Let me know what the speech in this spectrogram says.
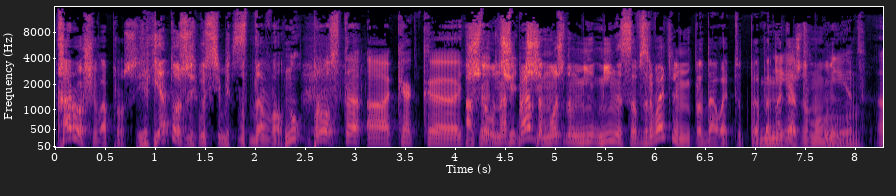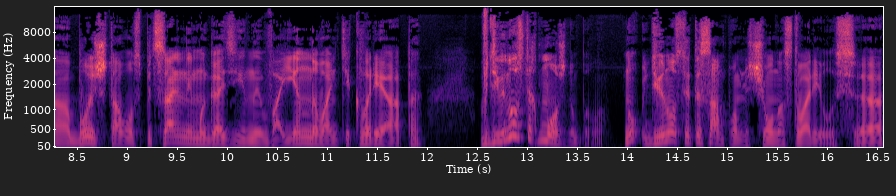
Хороший вопрос. Я, я тоже его себе задавал. Ну, просто а, как... А, а что, у нас, правда, можно мины со взрывателями продавать тут нет, на каждом углу? Нет, а, больше того, специальные магазины военного антиквариата. В 90-х можно было. Ну, 90-е ты сам помнишь, что у нас творилось. Э,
